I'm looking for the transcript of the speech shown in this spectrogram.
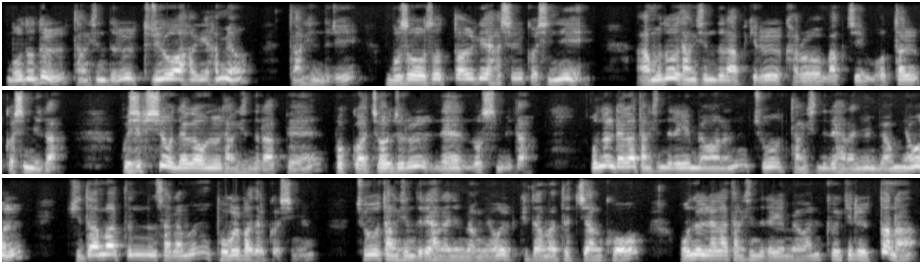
모두들 당신들을 두려워하게 하며 당신들이 무서워서 떨게 하실 것이니 아무도 당신들 앞길을 가로막지 못할 것입니다. 보십시오. 내가 오늘 당신들 앞에 복과 저주를 내놓습니다. 오늘 내가 당신들에게 명하는 주 당신들의 하나님의 명령을 귀담아 듣는 사람은 복을 받을 것이며 주 당신들의 하나님 명령을 귀담아 듣지 않고 오늘 내가 당신들에게 명한 그 길을 떠나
